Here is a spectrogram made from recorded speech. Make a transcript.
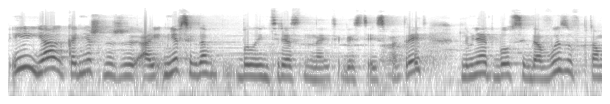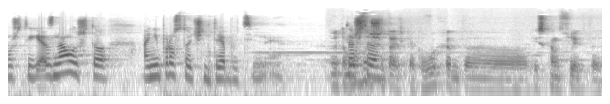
И я, конечно же, а мне всегда было интересно на этих гостей смотреть. Для меня это был всегда вызов, потому что я знала, что они просто очень требовательные. Это То, можно что... считать как выход э, из конфликта?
